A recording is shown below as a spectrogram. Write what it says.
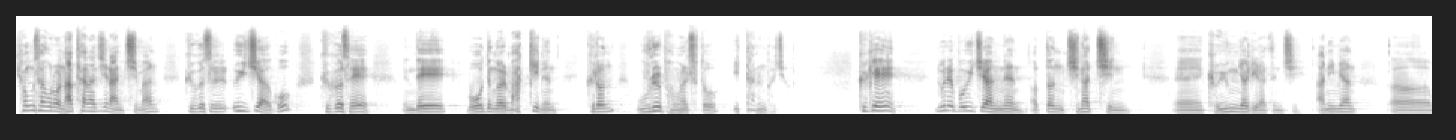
형상으로 나타나진 않지만 그것을 의지하고 그것에 내 모든 걸 맡기는 그런 우를 범할 수도 있다는 거죠. 그게 눈에 보이지 않는 어떤 지나친 에, 교육열이라든지 아니면 어,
